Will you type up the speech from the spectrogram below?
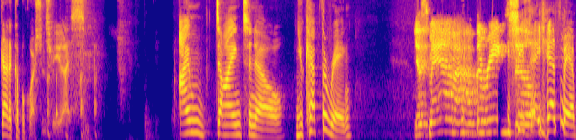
got a couple questions for you guys. I'm dying to know. You kept the ring. Yes, ma'am. I have the ring. She still. said, "Yes, ma'am."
